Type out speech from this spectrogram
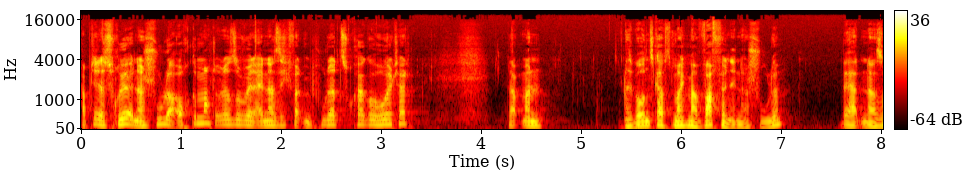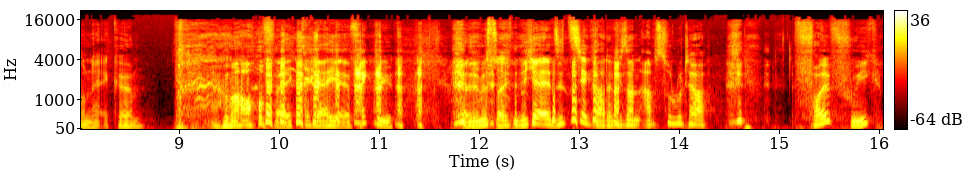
Habt ihr das früher in der Schule auch gemacht oder so, wenn einer sich was mit Puderzucker geholt hat? Da hat man, also bei uns gab es manchmal Waffeln in der Schule. Wir hatten da so eine Ecke. Hör mal auf, ey, ich krieg ja hier Effekte. Also ihr müsst euch, Michael sitzt hier gerade wie so ein absoluter Vollfreak.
